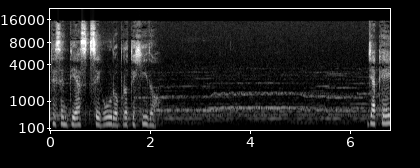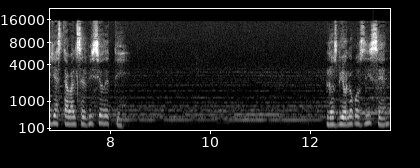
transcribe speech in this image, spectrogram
te sentías seguro, protegido, ya que ella estaba al servicio de ti. Los biólogos dicen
